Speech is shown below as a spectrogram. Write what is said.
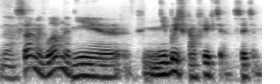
да. Самое главное не, не быть в конфликте с этим.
